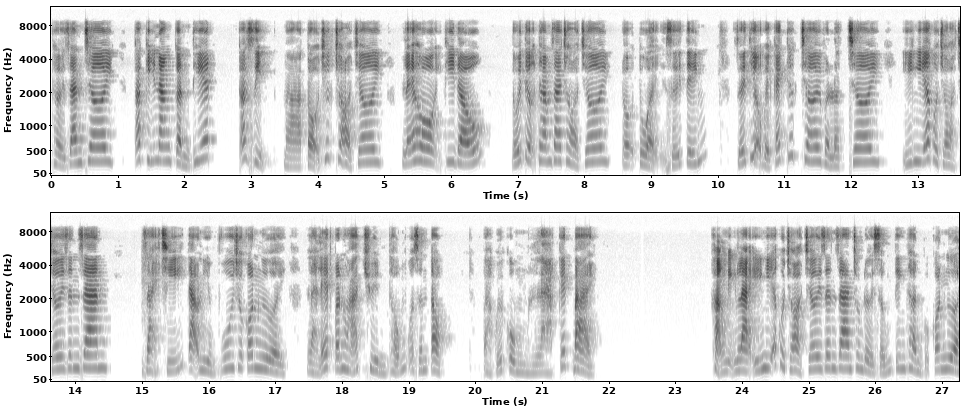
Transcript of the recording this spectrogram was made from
thời gian chơi, các kỹ năng cần thiết, các dịp mà tổ chức trò chơi, lễ hội, thi đấu, đối tượng tham gia trò chơi, độ tuổi, giới tính, giới thiệu về cách thức chơi và luật chơi, ý nghĩa của trò chơi dân gian, giải trí tạo niềm vui cho con người là nét văn hóa truyền thống của dân tộc. Và cuối cùng là kết bài. Khẳng định lại ý nghĩa của trò chơi dân gian trong đời sống tinh thần của con người.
